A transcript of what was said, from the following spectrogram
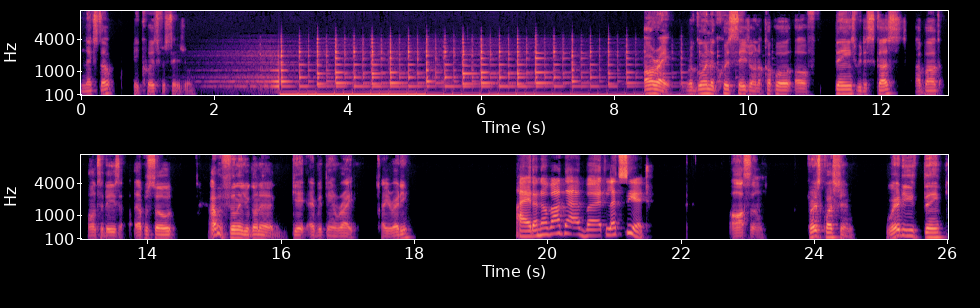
Next up, a quiz for Sejal. All right, we're going to quiz Sage on a couple of things we discussed about on today's episode. I have a feeling you're gonna get everything right. Are you ready? I don't know about that, but let's see it. Awesome. First question Where do you think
